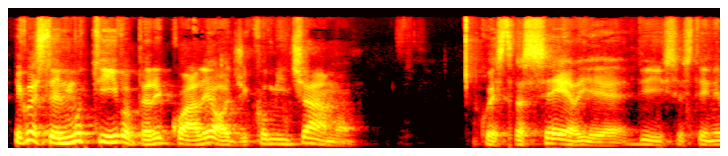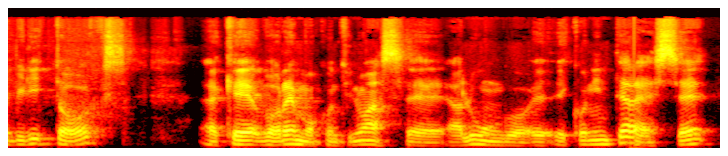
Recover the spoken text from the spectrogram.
E questo è il motivo per il quale oggi cominciamo questa serie di Sustainability Talks eh, che vorremmo continuasse a lungo e, e, con interesse,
